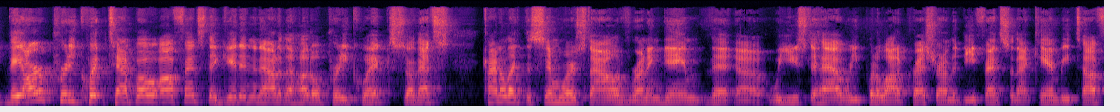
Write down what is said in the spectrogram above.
They are pretty quick tempo offense. They get in and out of the huddle pretty quick, so that's kind of like the similar style of running game that uh, we used to have, where you put a lot of pressure on the defense. So that can be tough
